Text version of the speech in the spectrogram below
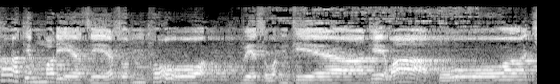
คาเทียมมาเดียเสสุนโทเวสุนเทียเทวาปูเช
